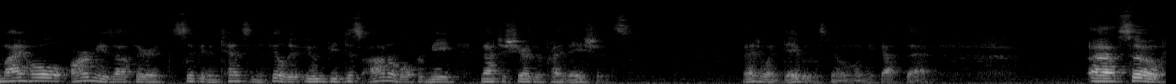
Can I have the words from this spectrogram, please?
My whole army is out there sleeping in tents in the field. It, it would be dishonorable for me not to share their privations. Imagine what David was feeling when he got that. Uh, so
